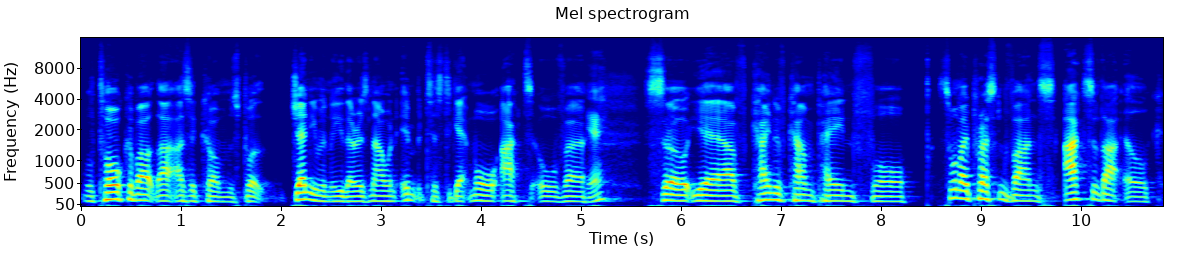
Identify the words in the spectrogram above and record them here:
we'll talk about that as it comes, but genuinely, there is now an impetus to get more acts over. Yeah. So, yeah, I've kind of campaigned for someone like Preston Vance, acts of that ilk,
